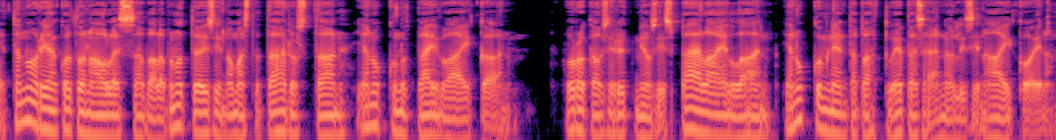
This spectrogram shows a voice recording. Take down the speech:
että nuori on kotona ollessaan valvonut töisin omasta tahdostaan ja nukkunut päiväaikaan. Vuorokausirytmi on siis päälaillaan ja nukkuminen tapahtuu epäsäännöllisinä aikoina.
